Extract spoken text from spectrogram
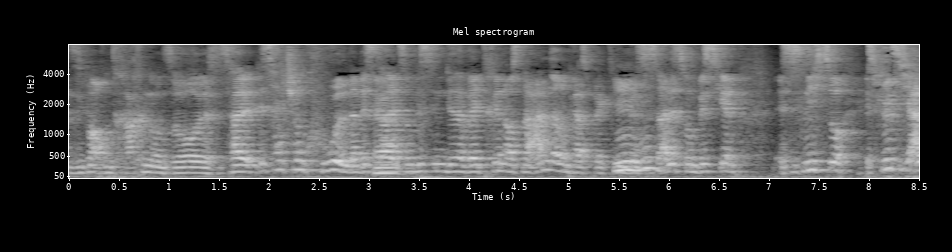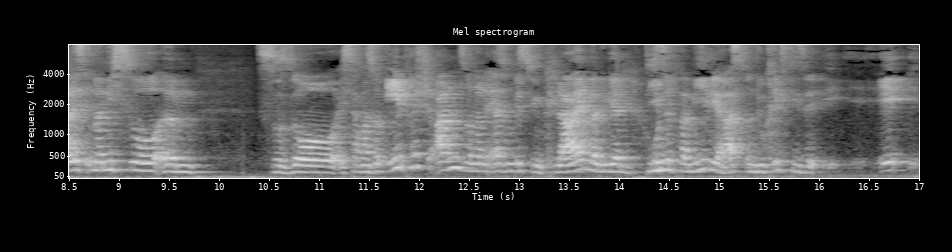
sieht man auch einen Drachen und so. Das ist halt, ist halt schon cool. Und dann bist ja. du halt so ein bisschen in dieser Welt drin aus einer anderen Perspektive. Mhm. Es ist alles so ein bisschen es ist nicht so, es fühlt sich alles immer nicht so, ähm, so, so, ich sag mal, so episch an, sondern eher so ein bisschen klein, weil du ja diese und Familie hast und du kriegst diese, e, e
